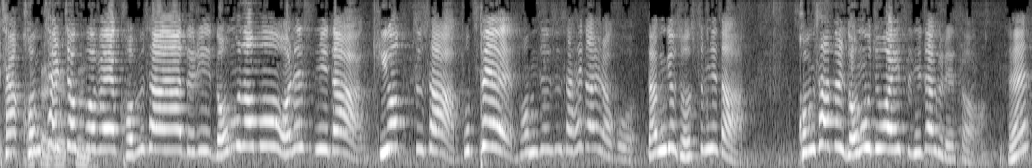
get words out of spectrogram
자 검찰청법에 검사들이 너무너무 원했습니다. 기업 수사, 부패 범죄 수사 해달라고 남겨줬습니다. 검사들 너무 좋아했습니다. 그래서 예?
